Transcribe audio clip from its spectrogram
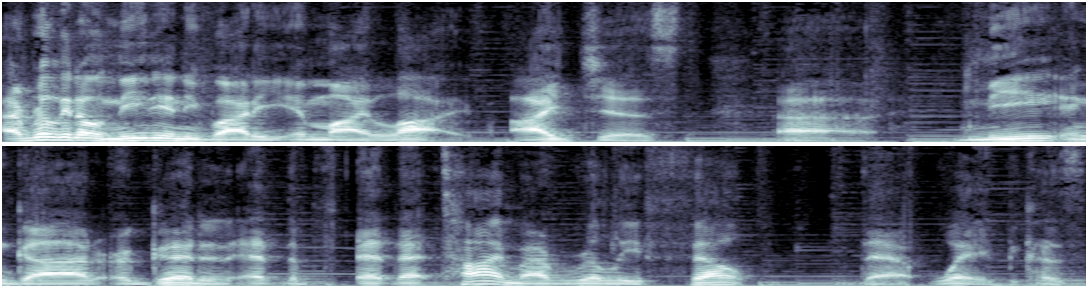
I really don't need anybody in my life. I just uh, me and God are good. And at the at that time, I really felt that way because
